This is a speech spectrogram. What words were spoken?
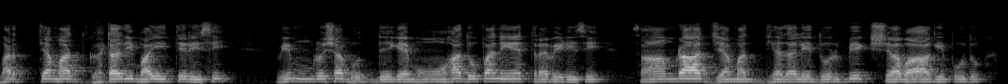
ಮರ್ತ್ಯಮದ್ಘಟದಿ ಬೈತಿರಿಸಿ ವಿಮೃಷ ಬುದ್ಧಿಗೆ ಮೋಹದುಪನೇತ್ರವಿಡಿಸಿ ಸಾಮ್ರಾಜ್ಯ ಮಧ್ಯದಲ್ಲಿ ದುರ್ಭಿಕ್ಷವಾಗಿಪುದು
